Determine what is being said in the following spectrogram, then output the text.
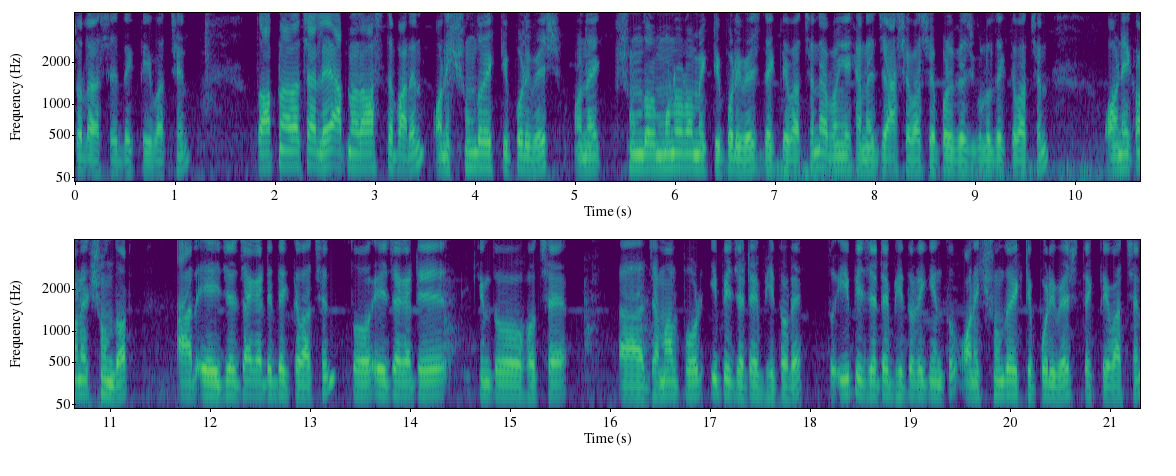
চলে আসে, দেখতেই পাচ্ছেন। তো আপনারা চাইলে আপনারা আসতে পারেন। অনেক সুন্দর একটি পরিবেশ, অনেক সুন্দর মনোরম একটি পরিবেশ দেখতে পাচ্ছেন এবং এখানে যে আশেপাশে পরিবেশগুলো দেখতে পাচ্ছেন, অনেক অনেক সুন্দর। আর এই যে জায়গাটি দেখতে পাচ্ছেন, তো এই জায়গাটি কিন্তু হচ্ছে জামালপুর ইপিজেটের ভিতরে। তো ইপিজেটের ভিতরে কিন্তু অনেক সুন্দর একটি পরিবেশ দেখতে পাচ্ছেন।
